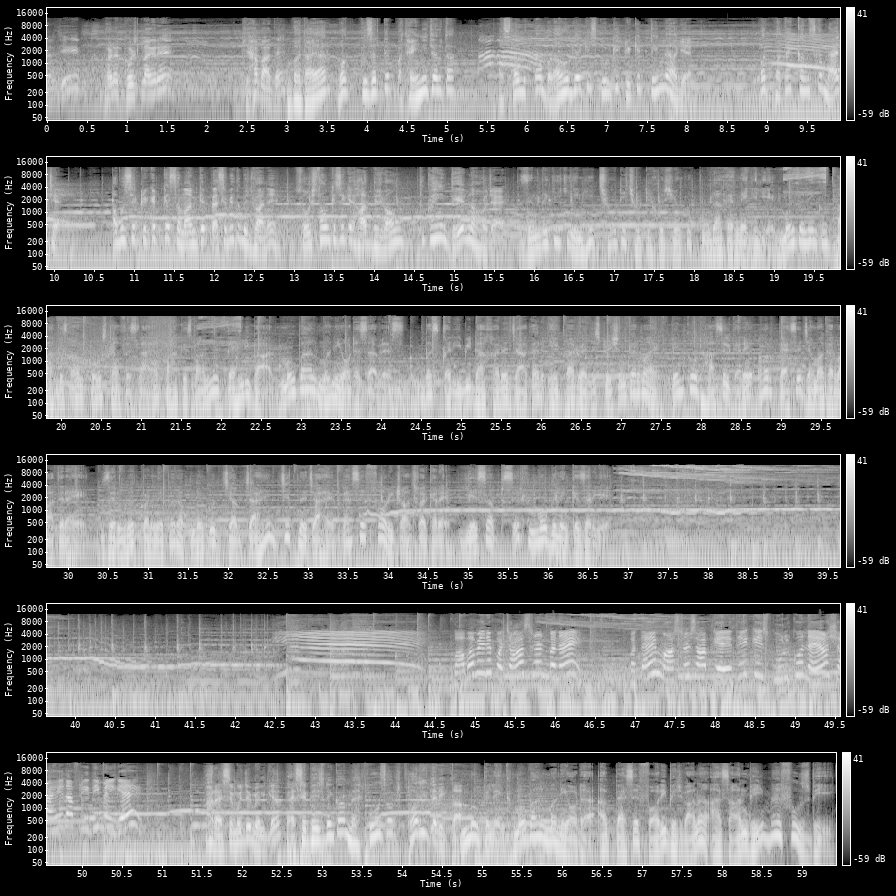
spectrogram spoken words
Sir जी, बड़े खुश लग रहे हैं। क्या बात है? बता यार, वक्त गुजरते पता ही नहीं चलता। असलम इतना बड़ा हो गया कि स्कूल की क्रिकेट टीम में आ गया और पता है कल उसका मैच है। अब उसे क्रिकेट के सामान के पैसे भी तो भिजवाने। सोचता हूँ किसी के हाथ भिजवाऊं तो कहीं देर ना हो जाए। ज़िंदगी की इन्हीं छोटी छोटी खुशियों को पूरा करने के लिए मोबिलिंक और पाकिस्तान पोस्ट ऑफ़िस लाया पाकिस्तान में पहली बार मोबाइल मनी ऑर्डर सर्विस बस करीबी डाकखाने जाकर एक बार रजिस्ट्रेशन करवाए पिन कोड हासिल करें और पैसे जमा करवाते रहे। ज़रूरत पड़ने आरोप अपनों को जब चाहे, जितने चाहे पैसे फौरी ट्रांसफ़र करें। ये सब सिर्फ़ मोबिलिंक के ज़रिए। बाबा मैंने पचास रन बनाए। पता है मास्टर साहब कह रहे थे कि स्कूल को नया शाहिद अफरीदी मिल गया है। और ऐसे मुझे मिल गया। पैसे भेजने का महफूज और फौरी तरीका। मोबिलिंक मोबाइल मनी ऑर्डर अब पैसे फौरी भिजवाना आसान भी महफूज भी।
